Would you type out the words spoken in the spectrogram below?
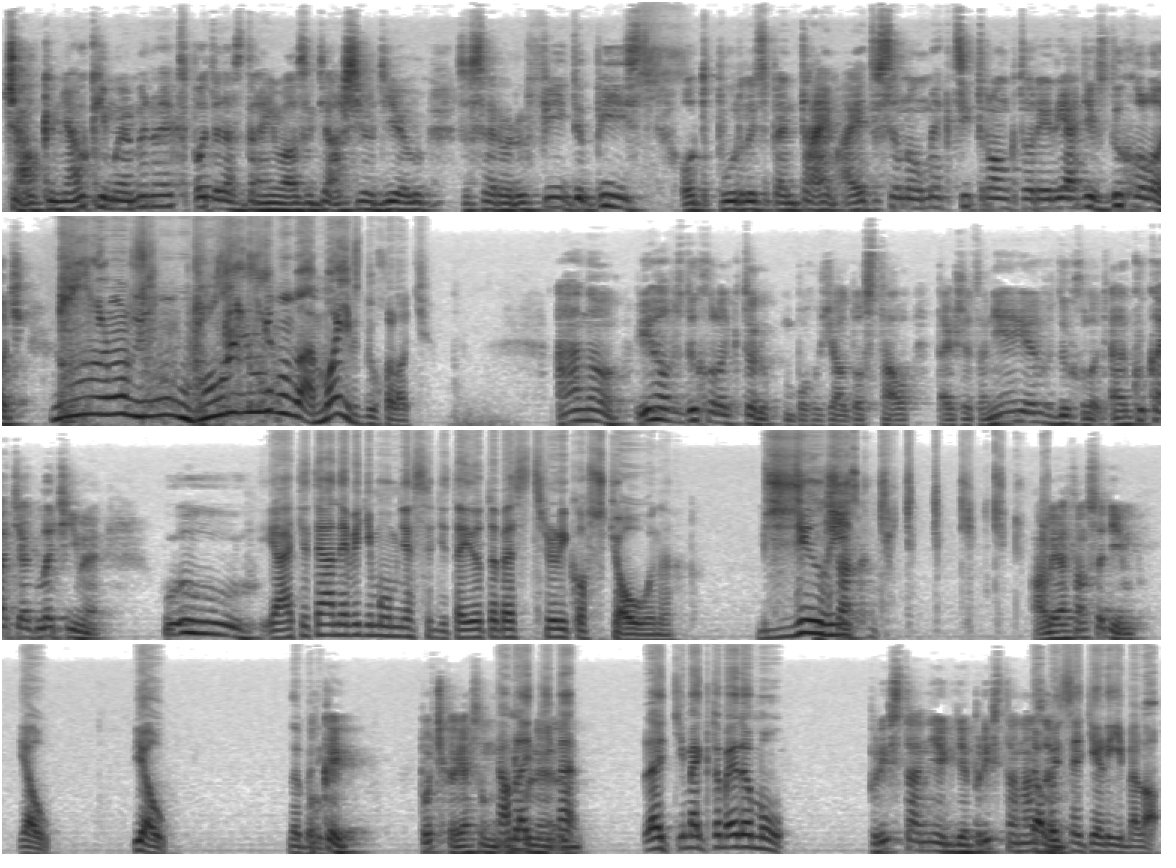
Čauky mňauky, moje meno je Exploited a zdravím vás u ďalšieho dielu zo serveru Feed the Beast od Poorly Spend Time a je tu se mnou Mac Citron, ktorý riadi vzducholoď. Moji vzducholoď. Áno, jeho vzducholoď, ktorú bohužiaľ dostal, takže to nie je jeho vzducholoď, ale kúkajte, jak letíme. Uh, Já tě teda nevidím u mě sedět, tady do tebe střílí kosťoun. Však. ale ja tam sedím. Jo, jo. Dobrý. OK, počkaj, ja som Kam úplne... letíme? Letíme k tobě domů. Pristaň niekde, pristaň na To by zem. se ti líbilo.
